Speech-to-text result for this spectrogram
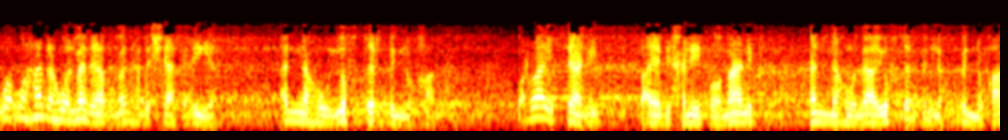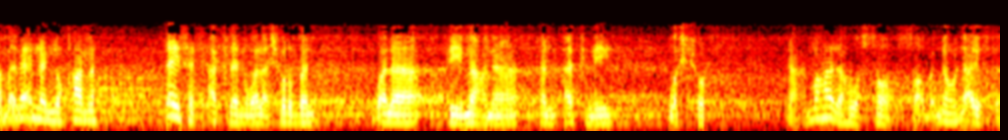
وهذا هو المذهب مذهب الشافعية أنه يفطر بالنخامة. والرأي الثاني رأي أبي حنيفة ومالك أنه لا يفطر بالنخامة لأن النخامة ليست أكلا ولا شربا ولا في معنى الأكل والشرب. نعم وهذا هو الصواب. الصواب أنه لا يفطر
